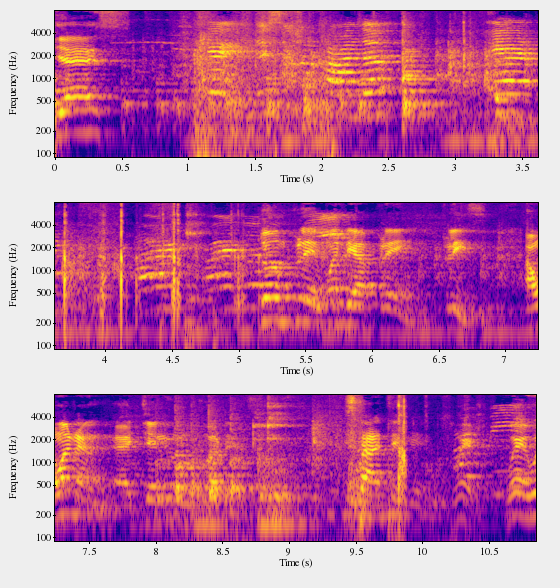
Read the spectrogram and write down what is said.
Yes. Okay, this is Wakanda. And Don't play when they are playing, please. I want a, a genuine recording. Start again. Wait, wait, wait.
